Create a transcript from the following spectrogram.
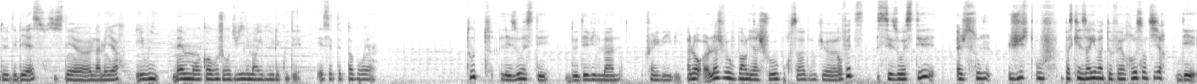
de DBS, si ce n'est euh, la meilleure. Et oui, même encore aujourd'hui, il m'arrive de l'écouter. Et c'est peut-être pas pour rien. Toutes les OST de Devilman alors là, je vais vous parler à chaud pour ça. Donc, euh, en fait, ces OST, elles sont juste ouf parce qu'elles arrivent à te faire ressentir des,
